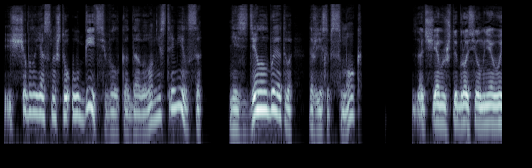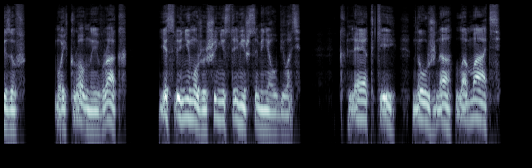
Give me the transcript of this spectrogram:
Еще было ясно, что убить волкодава он не стремился, не сделал бы этого, даже если б смог. Зачем же ты бросил мне вызов, мой кровный враг, если не можешь и не стремишься меня убивать? Клетки нужно ломать.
